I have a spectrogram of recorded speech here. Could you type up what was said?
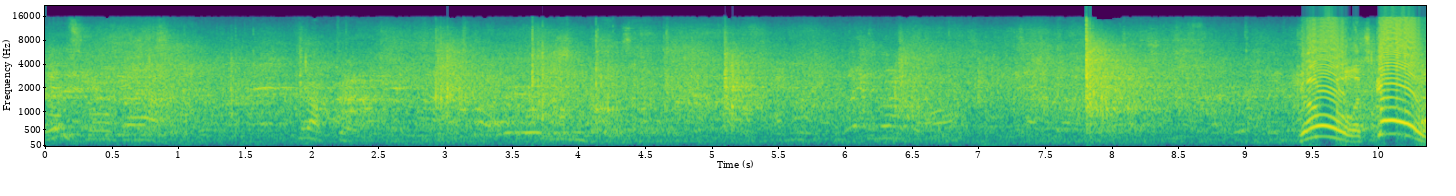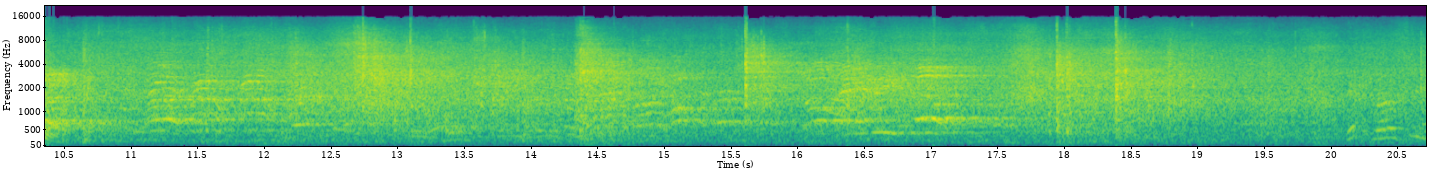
Here's no bad. Get up there. Go, let's go! Mercy.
